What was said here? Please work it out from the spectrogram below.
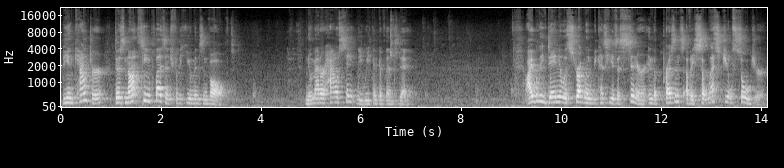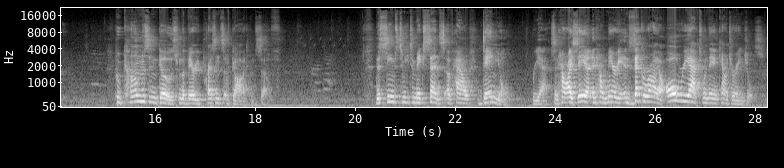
the encounter does not seem pleasant for the humans involved, no matter how saintly we think of them today. I believe Daniel is struggling because he is a sinner in the presence of a celestial soldier who comes and goes from the very presence of God himself. This seems to me to make sense of how Daniel reacts, and how Isaiah and how Mary and Zechariah all react when they encounter angels.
